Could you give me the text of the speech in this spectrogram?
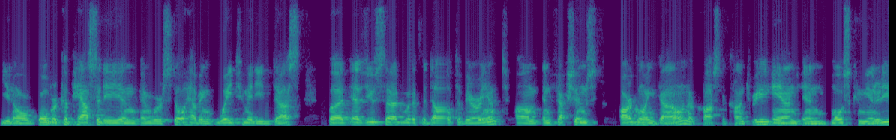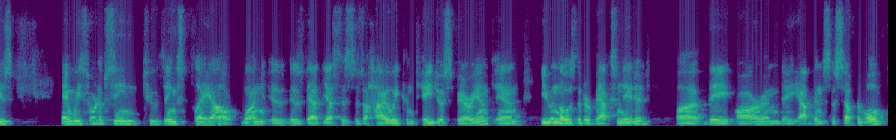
you know, overcapacity and, and we're still having way too many deaths. But as you said, with the Delta variant, um, infections are going down across the country and in most communities. And we sort of seen two things play out. One is, is, that, yes, this is a highly contagious variant, and even those that are vaccinated, uh, they are and they have been susceptible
